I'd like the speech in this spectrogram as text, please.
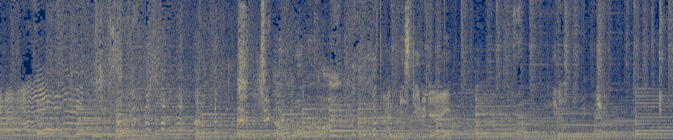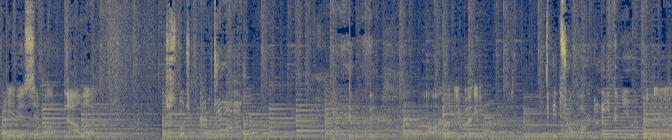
Gave you a Simba, Nala. Just a bunch of. I'm dad. oh, I love you, buddy. It's so hard leaving you every day.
